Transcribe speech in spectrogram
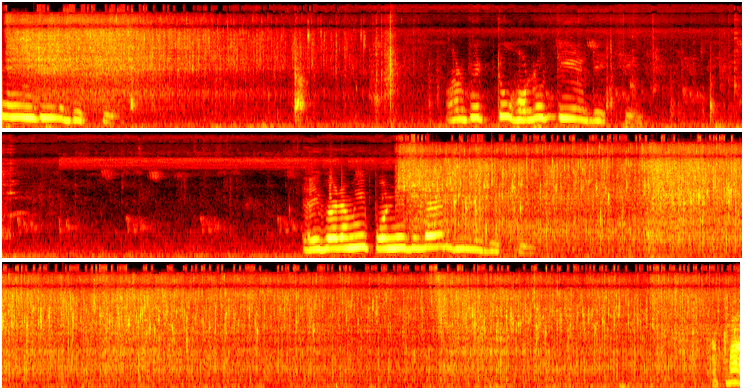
নুন দিয়ে দিচ্ছি। অল্প একটু হলুদ দিয়ে দিচ্ছি। এইবার আমি পনিরগুলো দিয়ে দিচ্ছি। ঠাকমা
